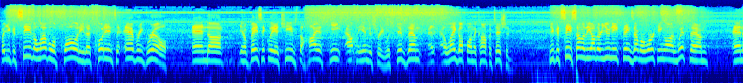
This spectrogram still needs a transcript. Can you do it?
but you can see the level of quality that's put into every grill. And, uh, you know, basically achieves the highest heat out in the industry, which gives them a, a leg up on the competition. You can see some of the other unique things that we're working on with them and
